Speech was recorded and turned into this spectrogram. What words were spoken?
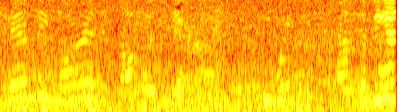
Apparently Nora did not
